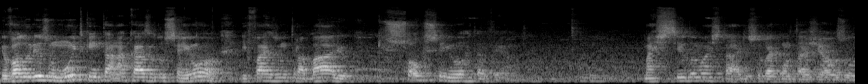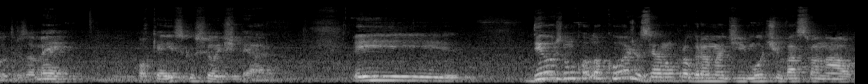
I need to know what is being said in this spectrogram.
Eu valorizo muito quem está na casa do Senhor e faz um trabalho que só o Senhor está vendo. Mais cedo ou mais tarde isso vai contagiar os outros, amém? Porque é isso que o Senhor espera. E Deus não colocou José num programa de motivacional.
